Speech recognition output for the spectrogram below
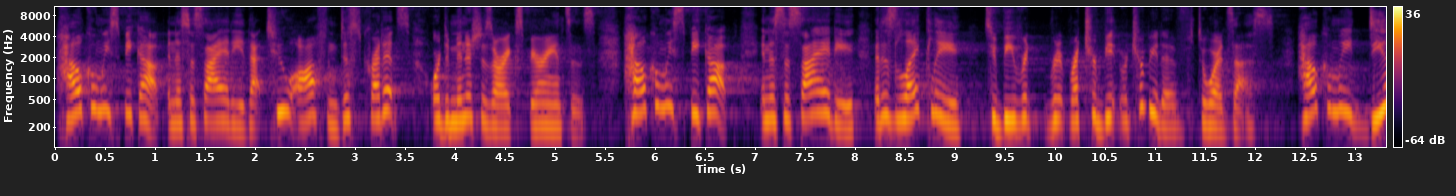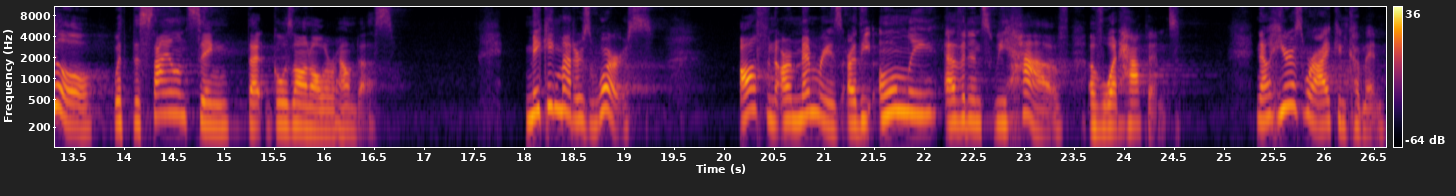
How can we speak up in a society that too often discredits or diminishes our experiences? How can we speak up in a society that is likely to be retribu retributive towards us? How can we deal with the silencing that goes on all around us? Making matters worse, often our memories are the only evidence we have of what happened. Now, here's where I can come in.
